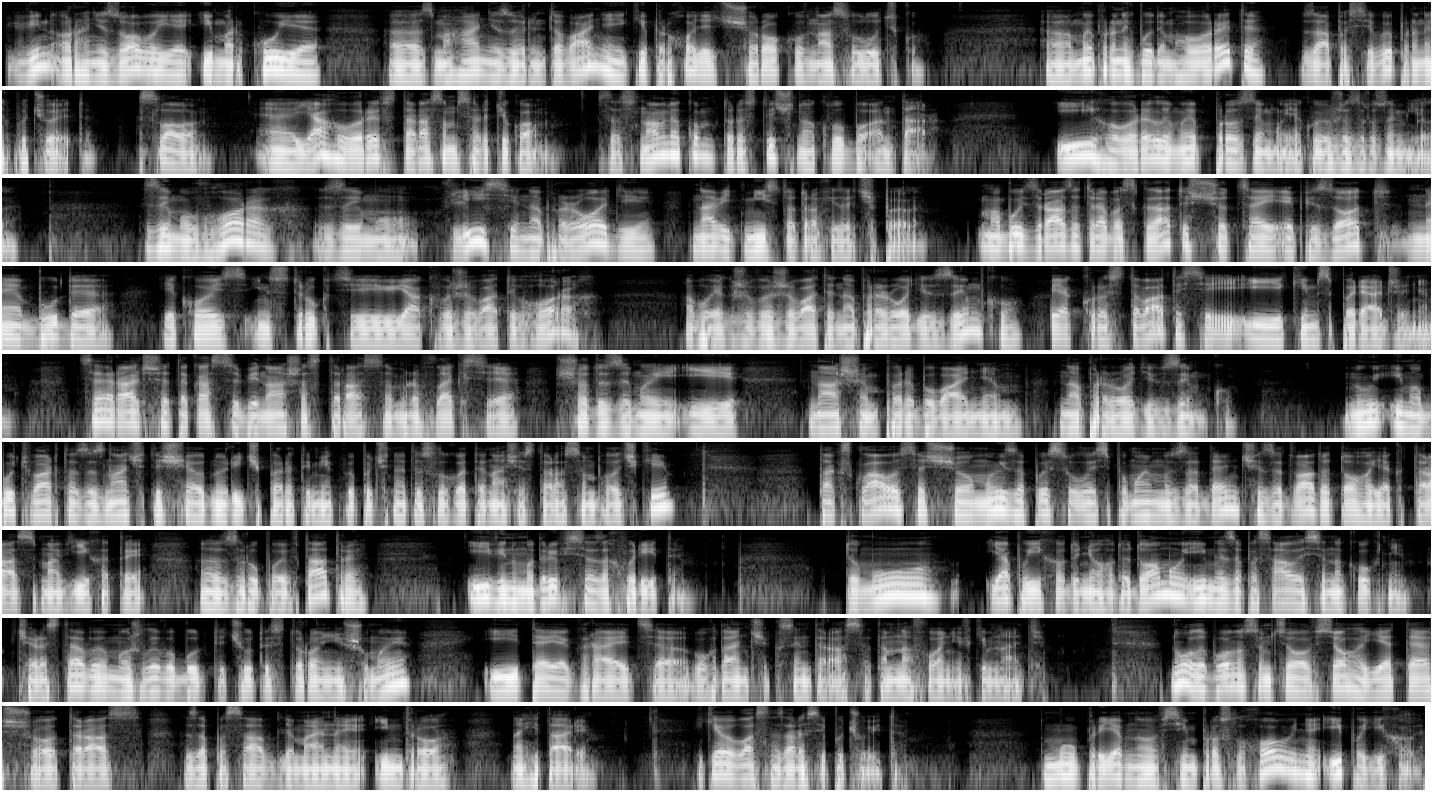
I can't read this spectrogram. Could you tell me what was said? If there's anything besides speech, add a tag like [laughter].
Він організовує і маркує е, змагання з орієнтування, які проходять щороку в нас у Луцьку. Е, ми про них будемо говорити в записі, ви про них почуєте. Слово, е, я говорив з Тарасом Сартюком, засновником туристичного клубу Антар. І говорили ми про зиму, як ви вже зрозуміли. Зиму в горах, зиму в лісі, на природі, навіть місто трохи зачепили. Мабуть, зразу треба сказати, що цей епізод не буде якоюсь інструкцією, як виживати в горах, або як же виживати на природі взимку, як користуватися і, і яким спорядженням. Це радше така собі наша стара саморефлексія щодо зими і нашим перебуванням на природі взимку. Ну і, мабуть, варто зазначити ще одну річ перед тим, як ви почнете слухати наші з Тарасом балачки. Так склалося, що ми записувались, по-моєму, за день чи за два до того, як Тарас мав їхати е, з групою в Татри, і він умудрився захворіти. Тому я поїхав до нього додому, і ми записалися на кухні. Через те ви, можливо, будете чути сторонні шуми і те, як грається Богданчик син Тараса там на фоні в кімнаті. Ну, але бонусом цього всього є те, що Тарас записав для мене інтро на гітарі, яке ви, власне, зараз і почуєте. Тому приємного всім прослуховування і поїхали.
